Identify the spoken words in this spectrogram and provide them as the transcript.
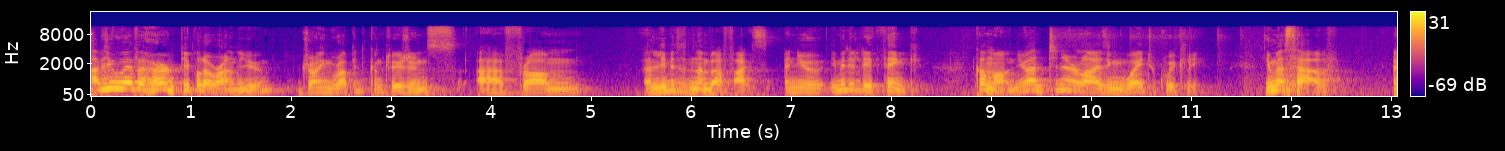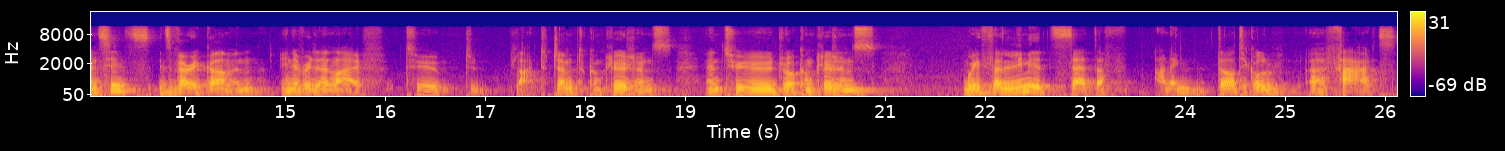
Have you ever heard people around you drawing rapid conclusions uh, from a limited number of facts and you immediately think, come on, you are generalizing way too quickly. You must have. And since it's very common in everyday life to, to, like, to jump to conclusions and to draw conclusions with a limited set of anecdotal uh, facts,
